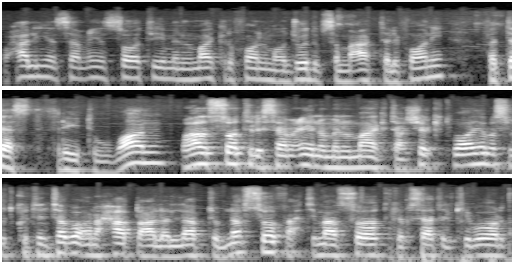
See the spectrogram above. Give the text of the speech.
وحاليا سامعين صوتي من الميكروفون الموجود بسماعات تليفوني ف test 3 2 1 وهذا الصوت اللي سامعينه من المايك تاع شركة بويا بس بدكم تنتبهوا أنا حاطه على اللابتوب نفسه فاحتمال صوت كبسات ال keyboard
